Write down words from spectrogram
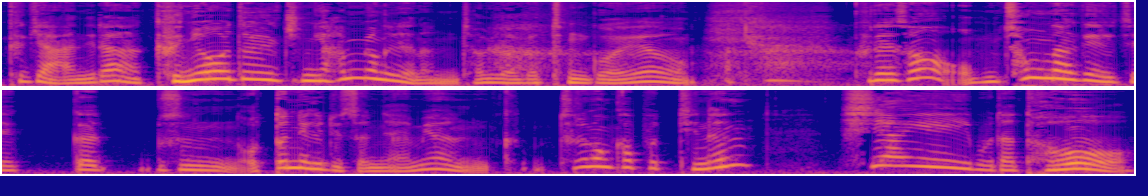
그게 아니라 그녀들 중에 한 명이 되는 전략이었던 거예요. 그래서 엄청나게 이제 그러니까 무슨 어떤 얘기도 있었냐면 그 트루먼 카포티는 CIA보다 더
